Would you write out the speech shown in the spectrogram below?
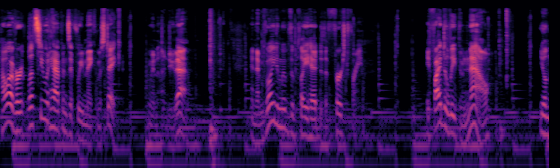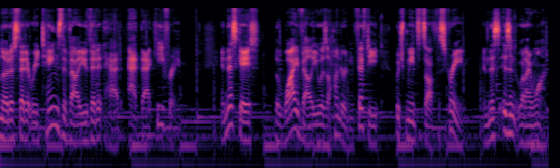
However, let's see what happens if we make a mistake. I'm going to undo that. And I'm going to move the playhead to the first frame. If I delete them now, you'll notice that it retains the value that it had at that keyframe. In this case, the Y value is 150, which means it's off the screen, and this isn't what I want.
